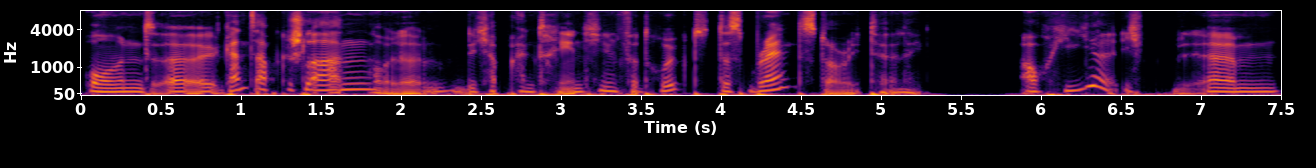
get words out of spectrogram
Und äh, ganz abgeschlagen, ich habe ein Tränchen verdrückt, das Brand Storytelling. Auch hier, ich, ähm,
